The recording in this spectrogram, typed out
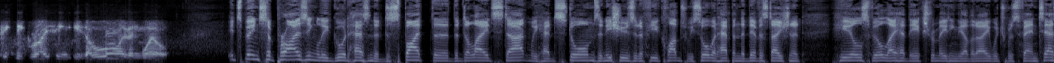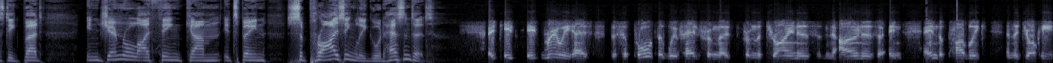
picnic racing is alive and well. It's been surprisingly good, hasn't it? Despite the, the delayed start, we had storms and issues at a few clubs. We saw what happened, the devastation at Healesville. They had the extra meeting the other day, which was fantastic. But in general, I think um, it's been surprisingly good, hasn't it? It, it, it really has the support that we've had from the from the trainers and the owners and and the public and the jockeys.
